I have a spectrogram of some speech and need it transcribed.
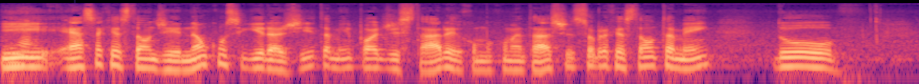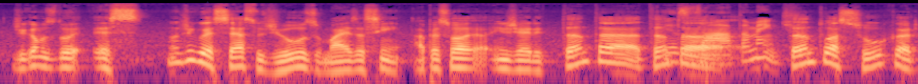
E né? essa questão de não conseguir agir também pode estar, como comentaste, sobre a questão também do digamos, do não digo excesso de uso, mas assim, a pessoa ingere tanta, tanta Exatamente. tanto açúcar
